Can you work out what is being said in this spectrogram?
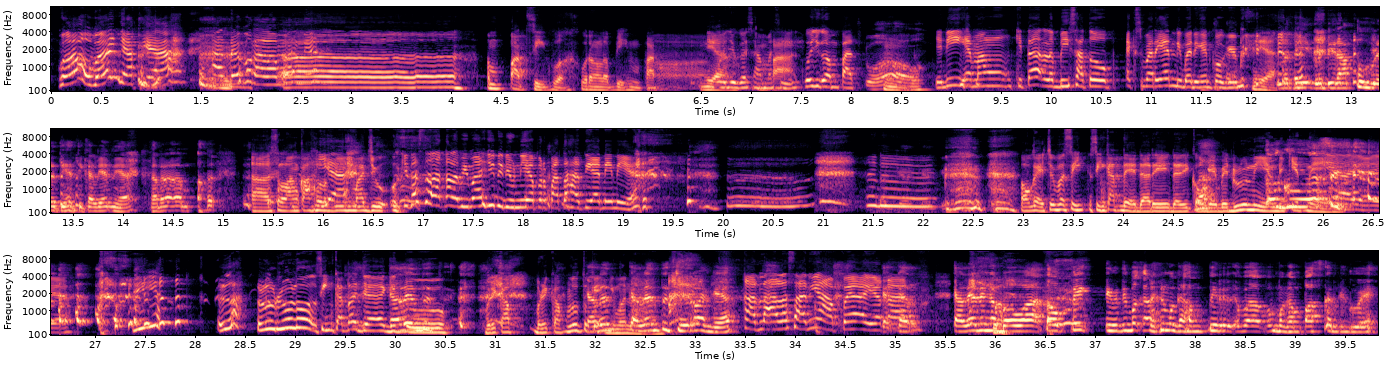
Wow banyak ya. Ada pengalamannya. Eh, empat sih gua, kurang lebih empat. gue Iya, Oh, juga sama empat. sih. Gue juga empat. Wow. Jadi emang kita lebih satu experience dibandingkan KGB. Iya. Lebih lebih rapuh berarti hati kalian ya. Karena Eh, selangkah Iya. lebih maju. Kita selangkah lebih maju di dunia perpatah hatian ini ya. Oke, oke, oke. Oke, coba sing- singkat deh dari dari KGB dulu nih yang dikit nih. Iya iya iya. iya. Lah, lu dulu singkat aja Kalian gitu. tuh- Break up break up lu tuh kayak kalian gimana? kalian tuh curang ya. Karena alasannya apa ya, ya Ka- kan? ka- Kalian yang ngebawa topik, tiba-tiba kalian menghampir apa, apa menghempaskan ke gue.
